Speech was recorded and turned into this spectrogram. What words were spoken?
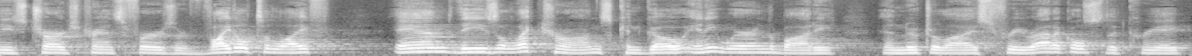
These charge transfers are vital to life, and these electrons can go anywhere in the body and neutralize free radicals that create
